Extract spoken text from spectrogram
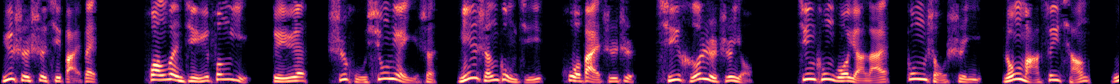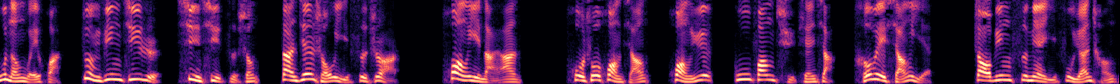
于是士气百倍。晃问计于丰邑，对曰：“石虎凶虐以甚，民神共疾，祸败之至，其何日之有？今空国远来，攻守势异，戎马虽强，无能为患。顿兵击日，信系自生，但坚守以四之耳。”晃亦乃安。或说晃降，晃曰。孤方取天下，何谓降也？赵兵四面以复原城，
